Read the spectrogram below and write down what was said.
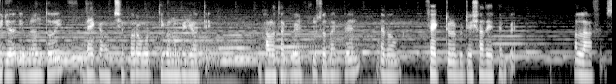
ভিডিও এ পর্যন্তই। দেখা হচ্ছে পরবর্তী কোনো ভিডিওতে। ভালো থাকবেন, সুস্থ থাকবেন এবং ফ্যাক্টর ভিডিওর সাথেই থাকবেন। আল্লাহ হাফিজ।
